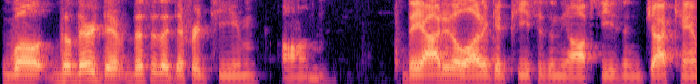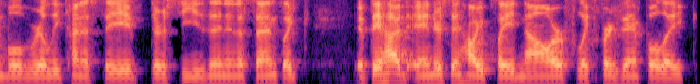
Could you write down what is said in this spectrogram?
well, they're diff- this is a different team. Um, they added a lot of good pieces in the offseason. Jack Campbell really kind of saved their season in a sense. Like if they had Anderson how he played now, or if, like for example, like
